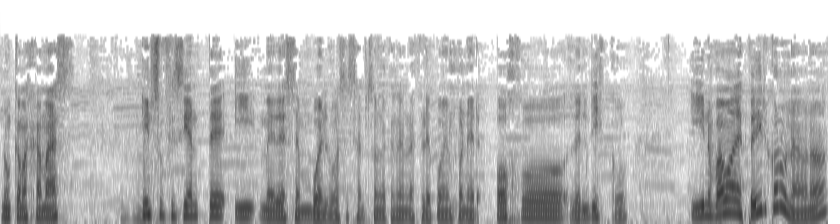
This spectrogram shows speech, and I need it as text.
Nunca más jamás. Insuficiente y me desenvuelvo. Esas son las canciones en las que le pueden poner ojo del disco. Y nos vamos a despedir con una, ¿o no?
